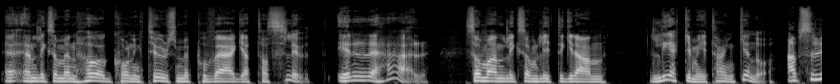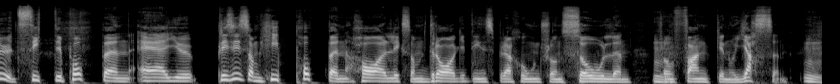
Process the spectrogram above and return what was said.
En, en, liksom en högkonjunktur som är på väg att ta slut. Är det det här som man liksom lite grann leker med i tanken då? Absolut, citypoppen är ju precis som hiphoppen har liksom dragit inspiration från soulen, från funken och jazzen. Mm.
